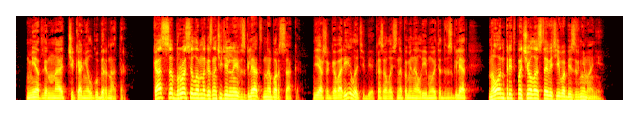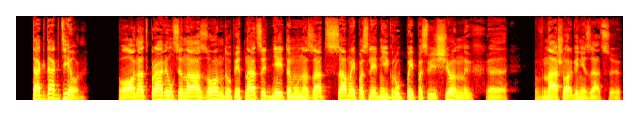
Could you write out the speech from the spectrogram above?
— медленно отчеканил губернатор. Касса бросила многозначительный взгляд на Барсака. «Я же говорила тебе», — казалось, напоминал ему этот взгляд, но он предпочел оставить его без внимания. Тогда где он? Он отправился на Азонду 15 дней тому назад с самой последней группой посвященных э, в нашу организацию.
